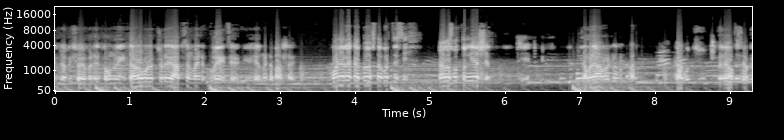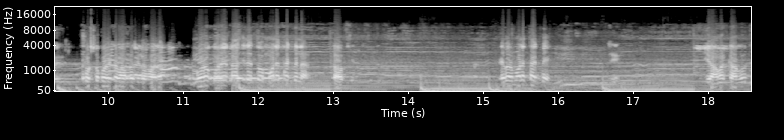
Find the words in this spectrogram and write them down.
একটা বিষয় মানে তখন ওই তাড়াহুড়োর চোটে অ্যাবসেন্ট মাইন্ডে ভুলে গেছে আর কি হেলমেটটা বাসায়। মনে রাখার ব্যবস্থা করতেছি। কাগজপত্র নিয়ে আসেন। তার মানে আমার একটু কাগজ মানে অফিসে ছোট্ট করে একটা মামলা দিলে হয় না? বড় করে না দিলে তো মনে থাকবে না। তাও ঠিক। এবার মনে থাকবে? জি। জি আমার কাগজ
